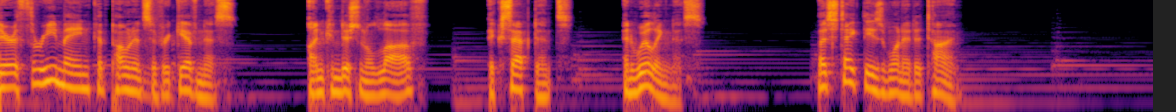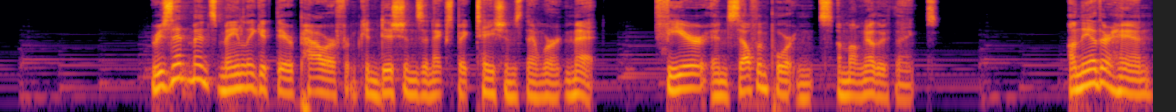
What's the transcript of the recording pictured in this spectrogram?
There are three main components of forgiveness unconditional love, acceptance, and willingness. Let's take these one at a time. Resentments mainly get their power from conditions and expectations that weren't met, fear and self importance, among other things. On the other hand,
